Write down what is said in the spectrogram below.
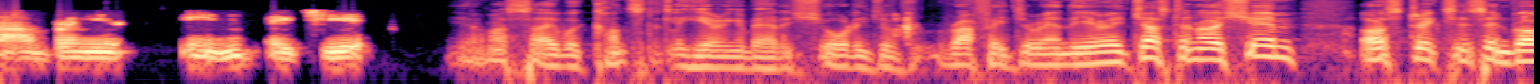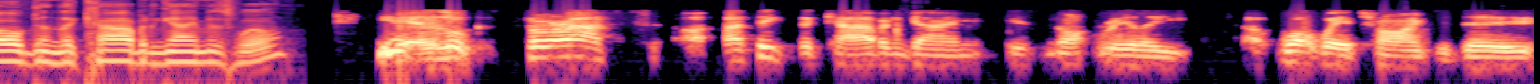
um, bring it in each year. Yeah, I must say we're constantly hearing about a shortage of roughage around the area. Justin, I assume Austrex is involved in the carbon game as well? Yeah, look, for us, I think the carbon game is not really uh, what we're trying to do,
